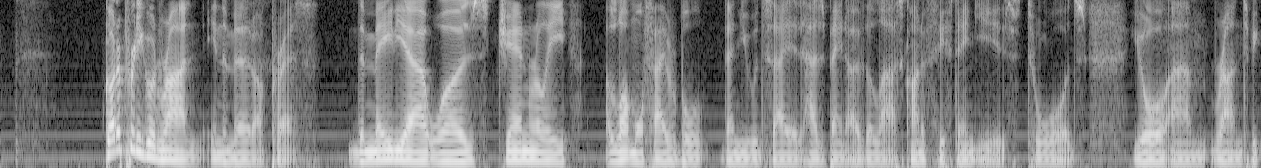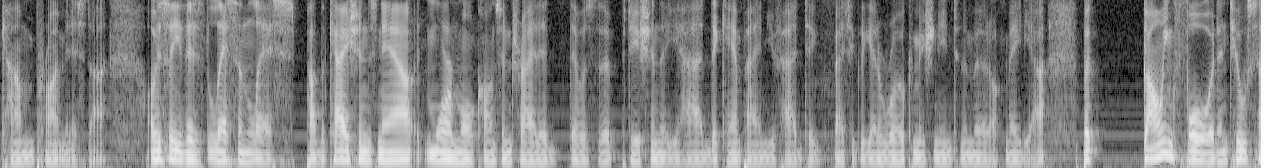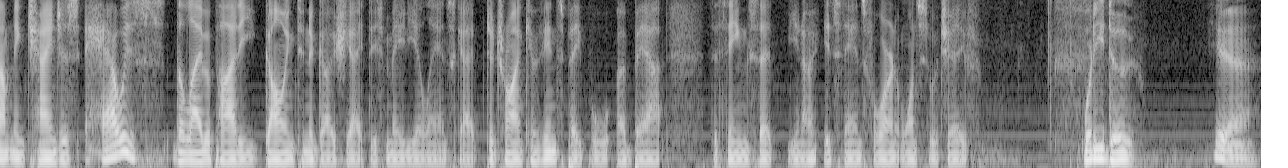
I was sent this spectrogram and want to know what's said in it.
got a pretty good run in the Murdoch press. The media was generally a lot more favourable than you would say it has been over the last kind of 15 years towards your um, run to become Prime Minister. Obviously, there's less and less publications now, more and more concentrated. There was the petition that you had, the campaign you've had to basically get a royal commission into the Murdoch media. But going forward, until something changes, how is the Labor Party going to negotiate this media landscape to try and convince people about the things that you know it stands for and it wants to achieve? What do you do? Yeah.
